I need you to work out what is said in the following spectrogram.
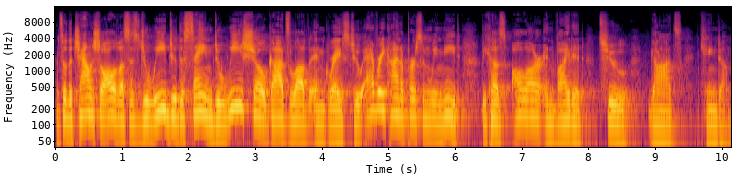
And so the challenge to all of us is do we do the same? Do we show God's love and grace to every kind of person we meet because all are invited to God's kingdom?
